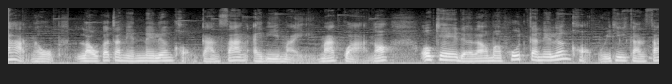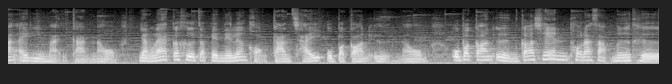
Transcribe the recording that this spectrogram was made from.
ยากนะผมเราก็จะเน้นในเรื่องของการสร้าง ID ใหม่มากกว่าเนาะโอเค เดี๋ยวเรามาพูดกันในเรื่องของวิธีการสร้าง ID ใหม่กันนะผมอย่างแรกก็คือจะเป็นในเรื่องของการใช้อุปกรณ์อื่นนะผมอุปกรณ์อื่นก็เช่น โทรศัพท์มือถือ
